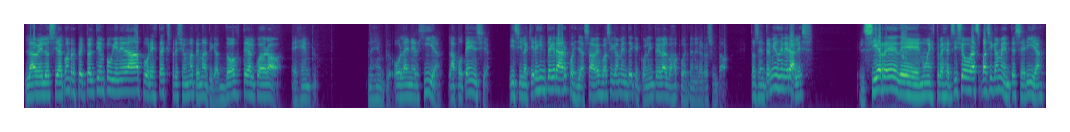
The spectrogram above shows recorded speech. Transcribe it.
La velocidad con respecto al tiempo viene dada por esta expresión matemática, 2t al cuadrado. Ejemplo. Un ejemplo. O la energía, la potencia. Y si la quieres integrar, pues ya sabes básicamente que con la integral vas a poder tener el resultado. Entonces, en términos generales, el cierre de nuestro ejercicio básicamente sería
